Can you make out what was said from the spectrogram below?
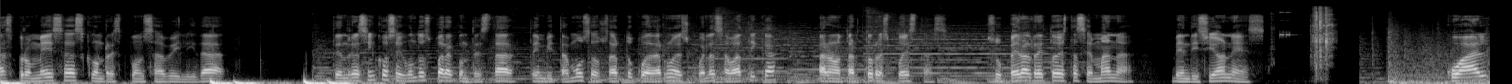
Las promesas con responsabilidad. Tendrás 5 segundos para contestar. Te invitamos a usar tu cuaderno de escuela sabática para anotar tus respuestas. Supera el reto de esta semana. Bendiciones. ¿Cuál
